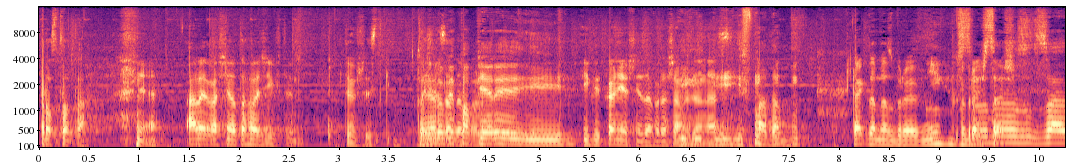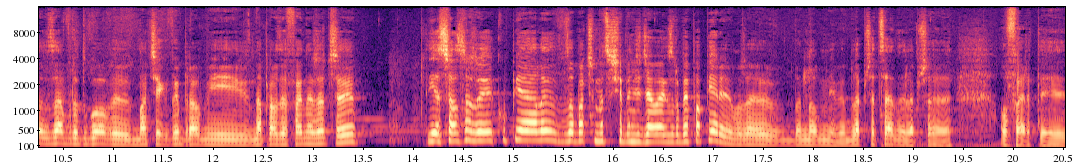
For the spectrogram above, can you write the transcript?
prostota, nie? Ale właśnie o to chodzi w tym, w tym wszystkim. To ja robię zadowolony. papiery i, I koniecznie zapraszamy do nas. i, i wpadam. Jak to na zbrojowni? Wybrałeś Co, coś? no, za, zawrót głowy. Maciek wybrał mi naprawdę fajne rzeczy. Jest szansa, że je kupię, ale zobaczymy, co się będzie działo, jak zrobię papiery. Może będą, nie wiem, lepsze ceny, lepsze oferty.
